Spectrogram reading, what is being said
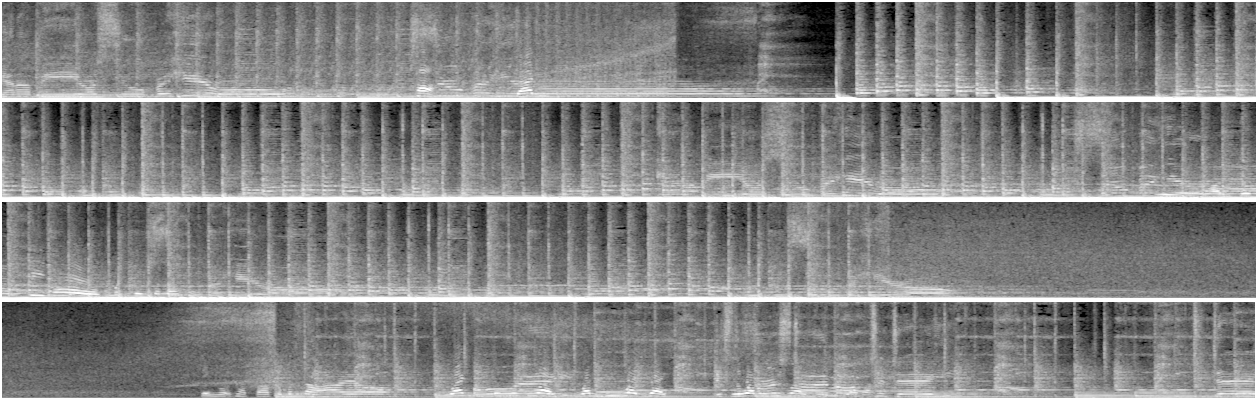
Can I be your superhero? Ha, Superhero. jadi. Aku menang. Fly off. One versus one. One v one guys. It's The v first time of today. Today.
